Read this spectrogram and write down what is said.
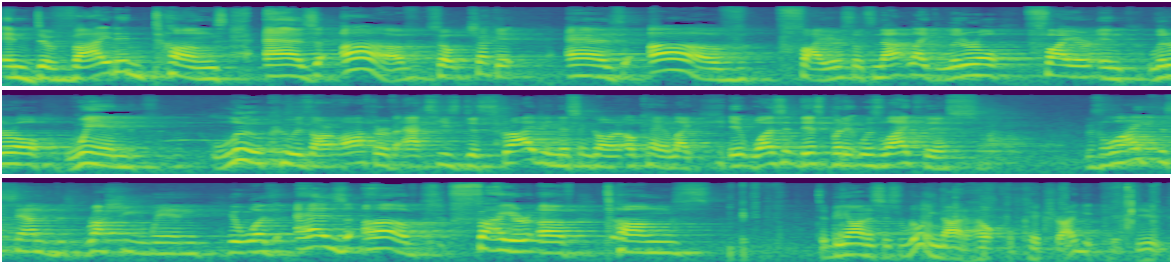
and divided tongues as of, so check it, as of fire. So it's not like literal fire and literal wind. Luke, who is our author of Acts, he's describing this and going, okay, like it wasn't this, but it was like this. It was like the sound of this rushing wind. It was as of fire of tongues to be honest, it's really not a helpful picture. I get confused.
